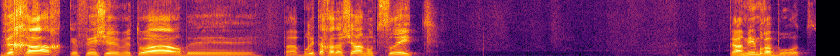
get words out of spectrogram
וכך, כפי שמתואר בברית החדשה הנוצרית פעמים רבות,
